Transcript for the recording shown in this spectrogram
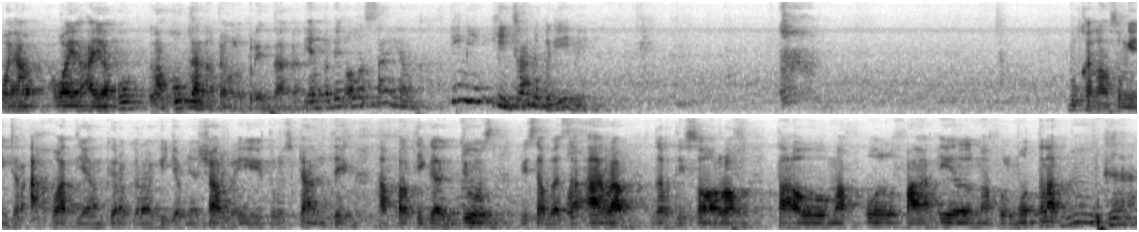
Wahai ayahku lakukan apa yang Allah perintahkan Yang penting Allah sayang Ini hijrahnya begini bukan langsung ngincer akhwat yang kira-kira hijabnya syar'i terus cantik hafal tiga juz bisa bahasa Arab ngerti sorof tahu maf'ul fa'il maf'ul mutlak. Enggak.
